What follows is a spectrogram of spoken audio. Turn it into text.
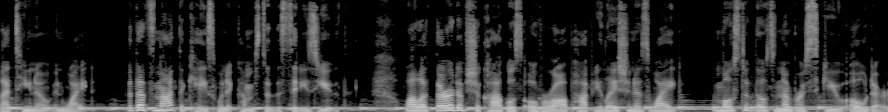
Latino, and white, but that's not the case when it comes to the city's youth. While a third of Chicago's overall population is white, most of those numbers skew older.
